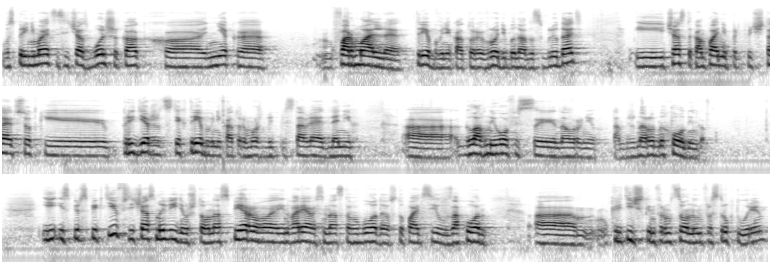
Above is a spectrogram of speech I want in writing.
воспринимается сейчас больше как а, некая формальное требование, которое вроде бы надо соблюдать, и часто компании предпочитают все-таки придерживаться тех требований, которые, может быть, представляют для них э, главные офисы на уровне там, международных холдингов. И из перспектив сейчас мы видим, что у нас с 1 января 2018 года вступает в силу закон о критической информационной инфраструктуре.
